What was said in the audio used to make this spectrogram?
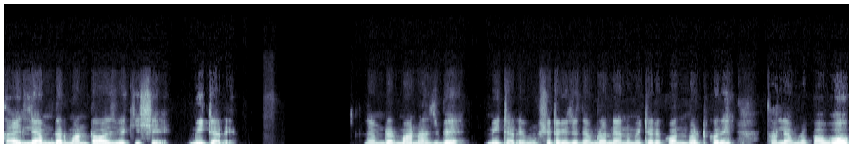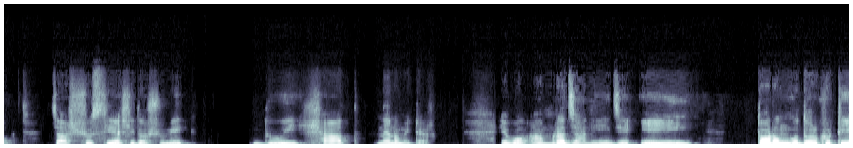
তাই ল্যামডার মানটাও আসবে কিসে? মিটারে ল্যামডার মান আসবে মিটার এবং সেটাকে যদি আমরা ন্যানোমিটারে কনভার্ট করি, তাহলে আমরা পাবো চারশো ছিয়াশি দশমিক দুই সাত ন্যানোমিটার। এবং আমরা জানি যে এই তরঙ্গ দৈর্ঘ্যটি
